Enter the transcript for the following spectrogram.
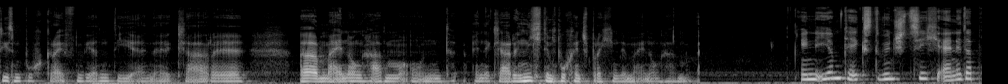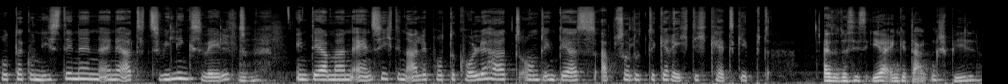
diesem Buch greifen werden, die eine klare äh, Meinung haben und eine klare, nicht dem Buch entsprechende Meinung haben. In ihrem Text wünscht sich eine der Protagonistinnen eine Art Zwillingswelt, mhm. in der man Einsicht in alle Protokolle hat und in der es absolute Gerechtigkeit gibt. Also das ist eher ein Gedankenspiel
